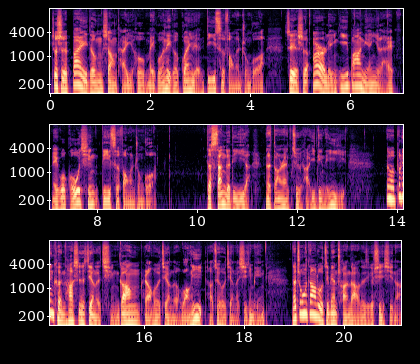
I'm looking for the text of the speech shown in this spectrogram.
这是拜登上台以后美国内阁官员第一次访问中国，这也是二零一八年以来美国国务卿第一次访问中国。这三个第一啊，那当然就有它一定的意义。那么布林肯他是见了秦刚，然后见了王毅啊，最后见了习近平。那中国大陆这边传达的这个信息呢，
